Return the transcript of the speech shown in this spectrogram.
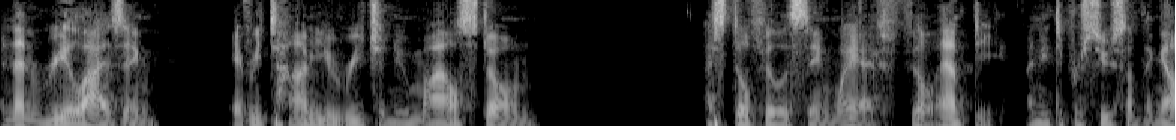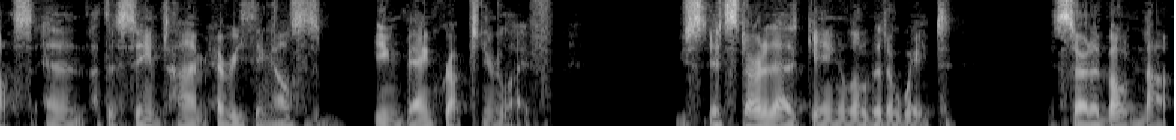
And then realizing every time you reach a new milestone, I still feel the same way. I feel empty. I need to pursue something else. And at the same time, everything else is being bankrupt in your life. You, it started as gaining a little bit of weight. It started about not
